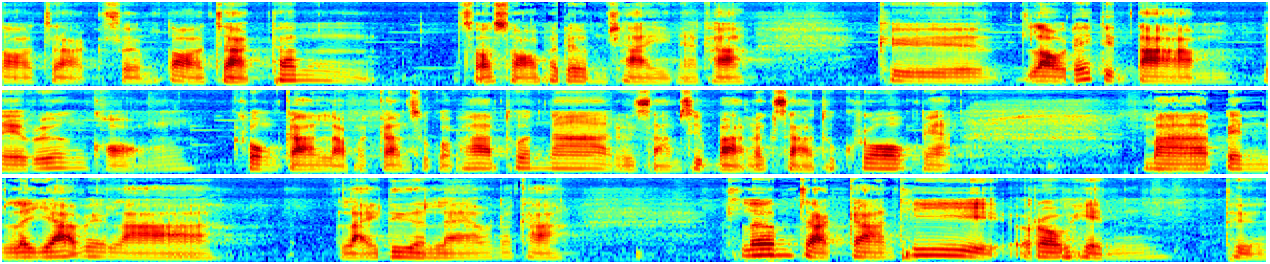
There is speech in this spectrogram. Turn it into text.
ต่อจากเสริมต่อจากท่านสสพเดิมชัยนะคะ คือเราได้ติดตามในเรื่องของโครงการหลักประกันสุขภาพทั่วหน้าหรือ 30 บาทรักษาทุกโรคเนี่ยมาเป็นระยะเวลาหลายเดือนแล้วนะคะ เริ่มจากการที่เราเห็นถึง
